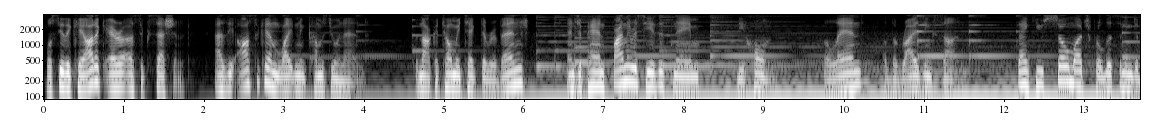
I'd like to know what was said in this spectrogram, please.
we'll see the chaotic era of succession as the Asuka Enlightenment comes to an end. The Nakatomi take their revenge, and Japan finally receives its name, Nihon, the land of the rising sun. Thank you so much for listening to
